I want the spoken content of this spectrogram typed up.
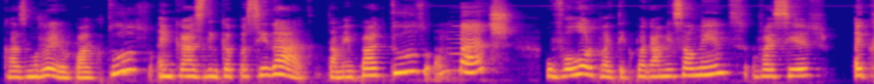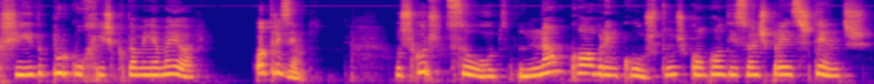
caso morrer eu pago tudo, em caso de incapacidade também pago tudo, mas o valor que vai ter que pagar mensalmente vai ser acrescido porque o risco também é maior. Outro exemplo. Os seguros de saúde não cobrem custos com condições pré-existentes.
